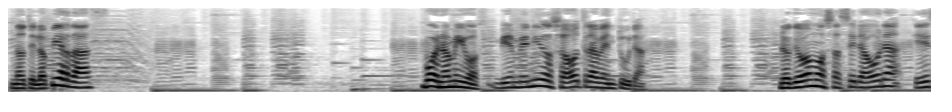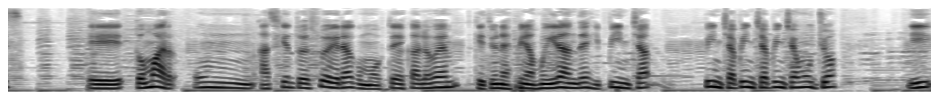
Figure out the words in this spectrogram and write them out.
¡No te lo pierdas! Bueno amigos, bienvenidos a otra aventura. Lo que vamos a hacer ahora es eh, tomar un asiento de suegra, como ustedes acá lo ven, que tiene unas espinas muy grandes y pincha, pincha, pincha, pincha mucho. ¿Y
